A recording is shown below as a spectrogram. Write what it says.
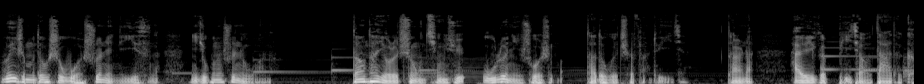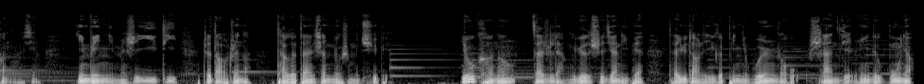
为什么都是我顺着你的意思呢？你就不能顺着我呢？当他有了这种情绪，无论你说什么，他都会持反对意见。当然呢，还有一个比较大的可能性，因为你们是异地，这导致呢，他和单身没有什么区别。有可能在这两个月的时间里边，他遇到了一个比你温柔、善解人意的姑娘，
